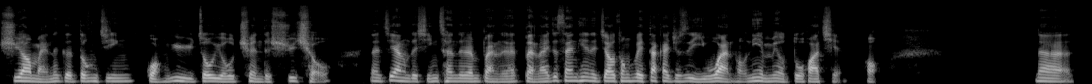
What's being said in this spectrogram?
需要买那个东京广域周游券的需求。那这样的行程的人，本来本来这三天的交通费大概就是一万哦，你也没有多花钱哦。那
